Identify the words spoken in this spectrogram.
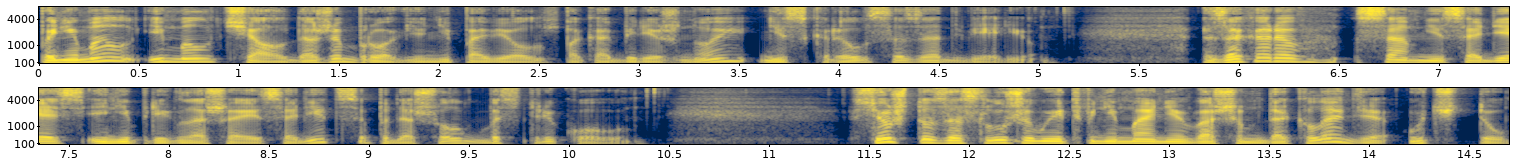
Понимал и молчал, даже бровью не повел, пока Бережной не скрылся за дверью. Захаров, сам не садясь и не приглашая садиться, подошел к Быстрюкову. Все, что заслуживает внимания в вашем докладе, учту,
